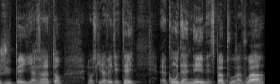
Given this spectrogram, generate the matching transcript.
Juppé il y a 20 ans, lorsqu'il avait été euh, condamné, n'est-ce pas, pour avoir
